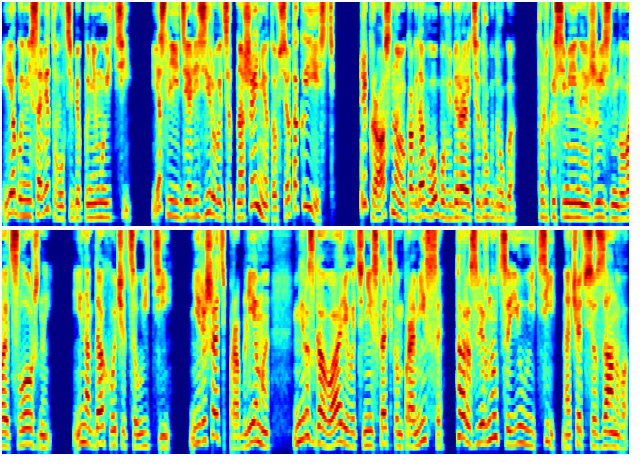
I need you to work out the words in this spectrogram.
Я бы не советовал тебе по нему идти. Если идеализировать отношения, то все так и есть. Прекрасно, когда вы оба выбираете друг друга. Только семейная жизнь бывает сложной, и иногда хочется уйти. Не решать проблемы, не разговаривать, не искать компромиссы, а развернуться и уйти, начать все заново.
